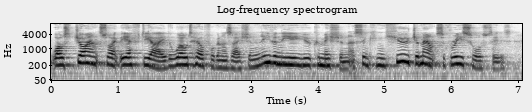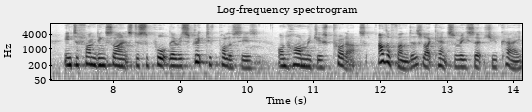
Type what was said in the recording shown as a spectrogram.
Whilst giants like the FDA, the World Health Organization, and even the EU Commission are sinking huge amounts of resources into funding science to support their restrictive policies on harm-reduced products, other funders, like Cancer Research UK,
